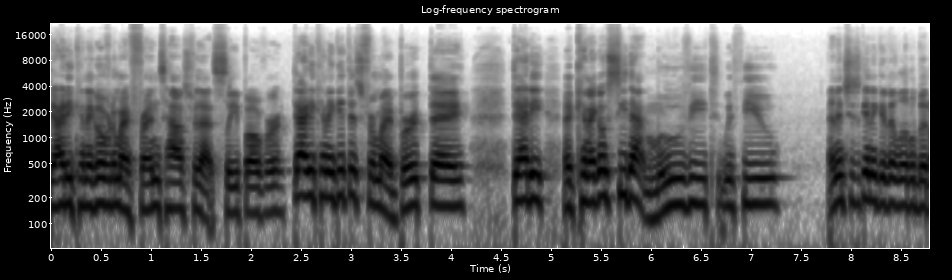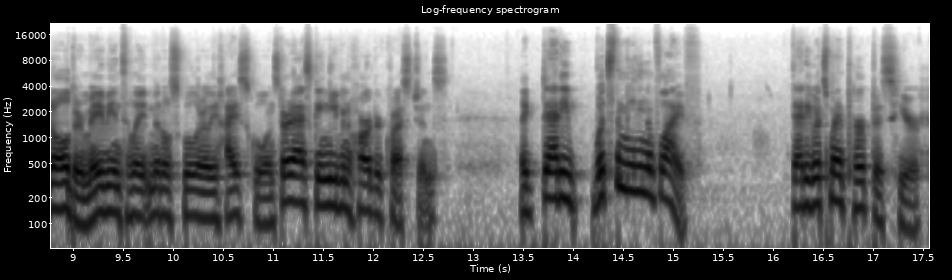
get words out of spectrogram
Daddy, can I go over to my friend's house for that sleepover? Daddy, can I get this for my birthday? Daddy, uh, can I go see that movie t- with you? And then she's going to get a little bit older, maybe into late middle school, early high school, and start asking even harder questions. Like, Daddy, what's the meaning of life? Daddy, what's my purpose here?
